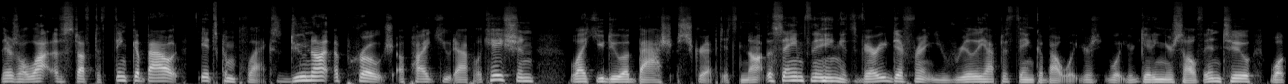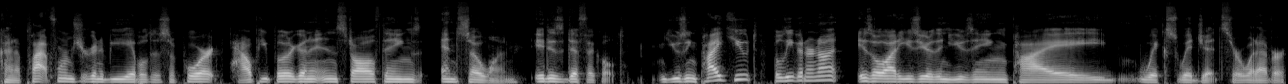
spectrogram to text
There's a lot of stuff to think about. It's complex. Do not approach a PyQt application like you do a bash script. It's not the same thing. It's very different. You really have to think about what you're what you're getting yourself into, what kind of platforms you're going to be able to support, how people are going to install things, and so on. It is difficult using PyQt, believe it or not, is a lot easier than using PyWix widgets or whatever,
